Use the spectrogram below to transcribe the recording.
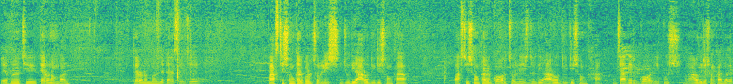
এরপর হচ্ছে তেরো নম্বর। তেরো নম্বর যেটা আছে যে, পাঁচটি সংখ্যার গড় চল্লিশ। যদি আরও দুইটি সংখ্যা পাঁচটি সংখ্যার গড় চল্লিশ, যদি আরও দুইটি সংখ্যা যাদের গড় একুশ মানে আরও দুইটি সংখ্যা তাদের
